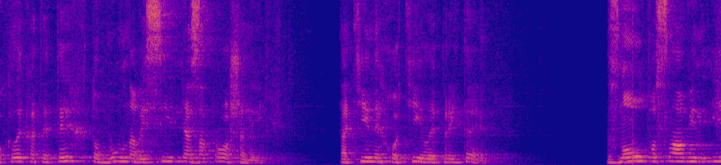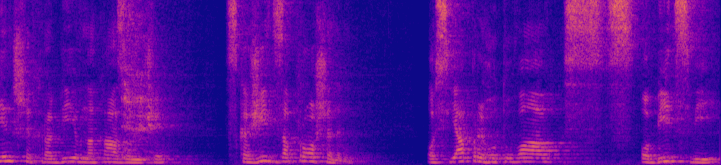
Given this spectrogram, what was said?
покликати тих, хто був на весілля запрошений, та ті не хотіли прийти. Знову послав він інших рабів, наказуючи: Скажіть запрошеним, ось я приготував обід свій,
